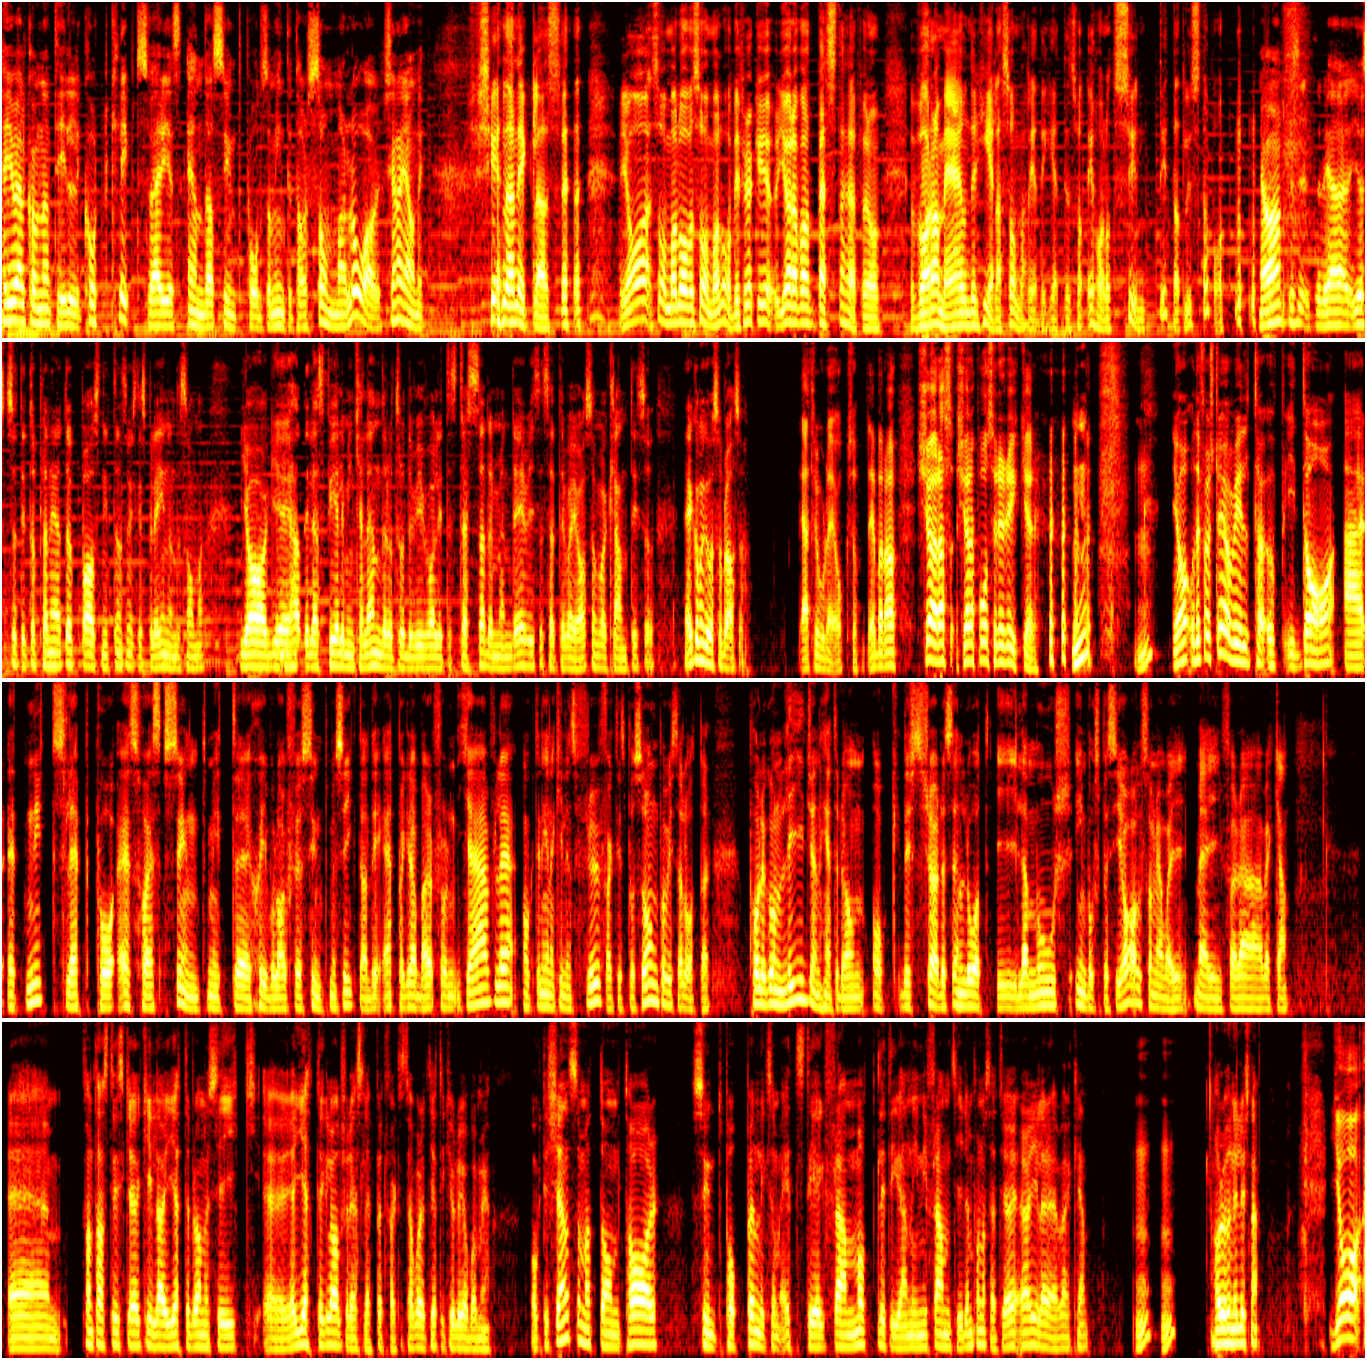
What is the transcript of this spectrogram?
Hej och välkomna till Kortklippt, Sveriges enda syntpodd som inte tar sommarlov. Tjena Johnny! Tjena Niklas! Ja, sommarlov och sommarlov. Vi försöker göra vårt bästa här för att vara med under hela sommarledigheten så att ni har något syntigt att lyssna på. Ja, precis. Vi har just suttit och planerat upp avsnitten som vi ska spela in under sommaren. Jag eh, hade läst fel i min kalender och trodde vi var lite stressade, men det visade sig att det var jag som var klantig, så det kommer gå så bra så. Jag tror det också. Det är bara köra, köra på så det ryker. Mm. Ja, och det första jag vill ta upp idag är ett nytt släpp på SHS Synt, mitt eh, skivbolag för syntmusik. Då. Det är ett par grabbar från Gävle och den ena killens fru faktiskt på sång på vissa låtar. Polygon Legion heter de och det kördes en låt i Lamours inbox-special som jag var i, med i förra veckan. Eh, fantastiska killar, jättebra musik. Eh, jag är jätteglad för det här släppet faktiskt. Det har varit jättekul att jobba med. Och det känns som att de tar syntpoppen liksom ett steg framåt lite grann in i framtiden på något sätt. Jag, jag gillar det verkligen. Mm, mm. Har du hunnit lyssna? Ja,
